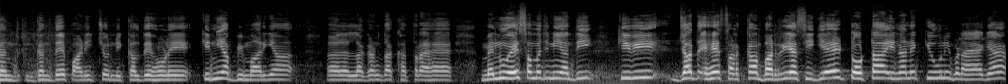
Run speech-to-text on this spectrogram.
ਗੰਦ- ਗੰਦੇ ਪਾਣੀ 'ਚੋਂ ਨਿਕਲਦੇ ਹੋਣੇ ਕਿੰਨੀਆਂ ਬਿਮਾਰੀਆਂ ਅ, ਲੱਗਣ ਦਾ ਖਤਰਾ ਹੈ। ਮੈਨੂੰ ਇਹ ਸਮਝ ਨਹੀਂ ਆਉਂਦੀ ਕਿ ਵੀ ਜਦ ਇਹ ਸੜਕਾਂ ਬਣ ਰਹੀਆਂ ਸੀਗੀਆਂ। ਇਹ ਟੋਟਾ ਇਹਨਾਂ ਨੇ ਕਿਉਂ ਨਹੀਂ ਬਣਾਇਆ ਗਿਆ?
